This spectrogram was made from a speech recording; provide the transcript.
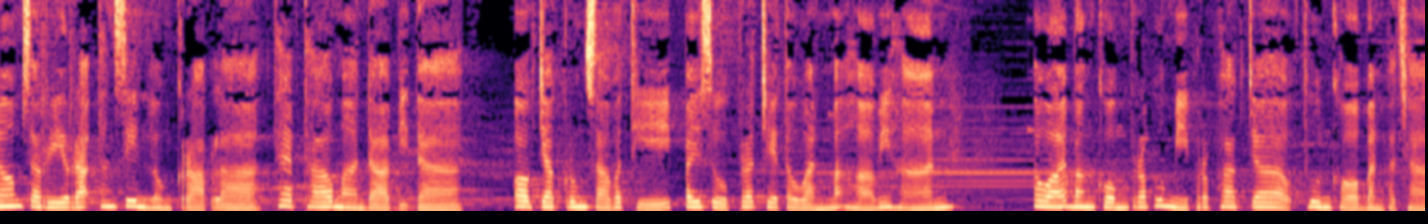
น้อมสรีระทั้งสิ้นลงกราบลา แทบเท้ามารดาบิดา ออกจากกรุงสาวัตถีไปสู่พระเชตวันมหาวิหาร ถวายบังคมพระผู้มีพระภาคเจ้าทูลขอบรรพชา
